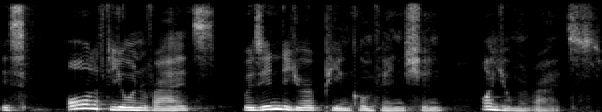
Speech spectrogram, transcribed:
is all of the human rights within the European Convention on Human Rights.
